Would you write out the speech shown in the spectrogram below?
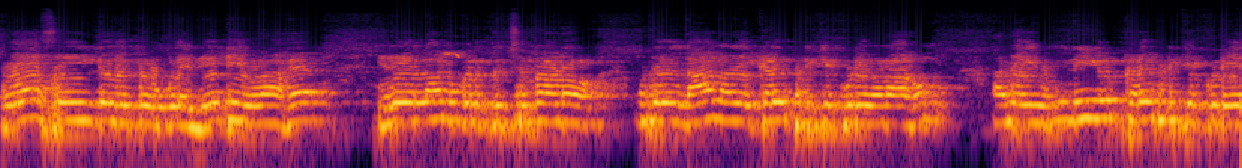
துவா செய்யுங்கள் என்று உங்களை வேண்டியவனாக இதையெல்லாம் உங்களுக்கு சொன்னானோ முதலில் நான் அதை கடைபிடிக்கக்கூடியவனாகும் அதை நீங்களும் கடைபிடிக்கக்கூடிய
